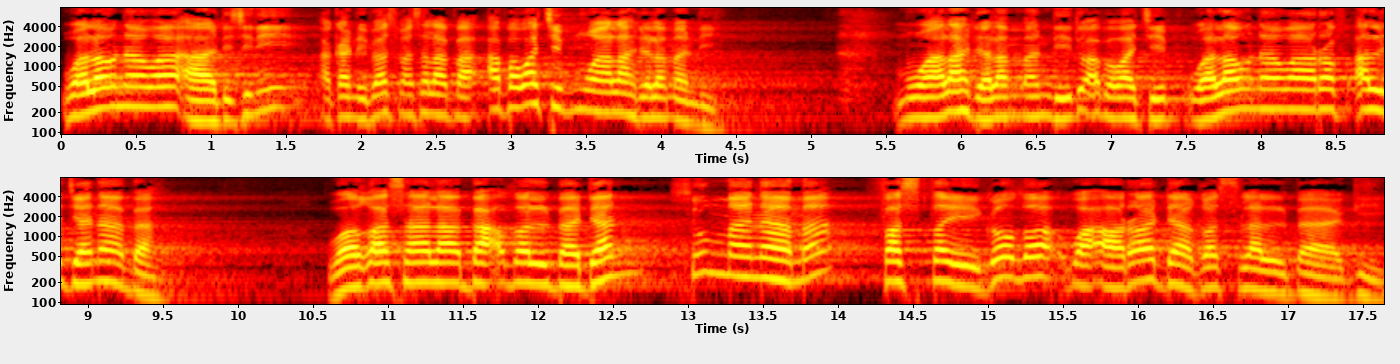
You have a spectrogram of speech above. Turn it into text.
Walau nawa, ah, di sini akan dibahas masalah apa? Apa wajib mualah dalam mandi? Mualah dalam mandi itu apa wajib? Walau nawa raf al janabah wa ghasala ba'dal badan summa nama fastayqadha wa arada ghuslal bagi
